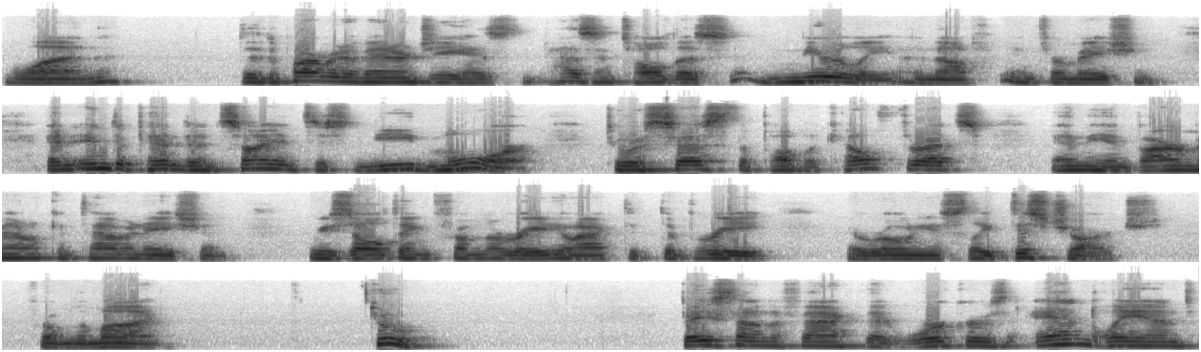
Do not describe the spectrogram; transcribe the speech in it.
one, the Department of Energy has, hasn't told us nearly enough information, and independent scientists need more to assess the public health threats and the environmental contamination resulting from the radioactive debris erroneously discharged from the mine. Two, based on the fact that workers and land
